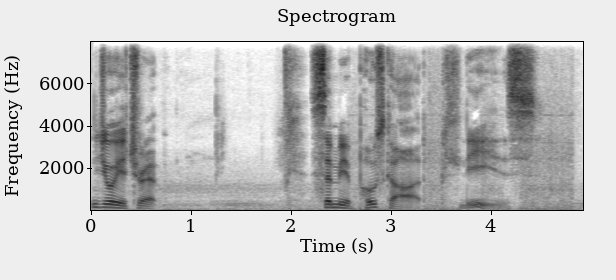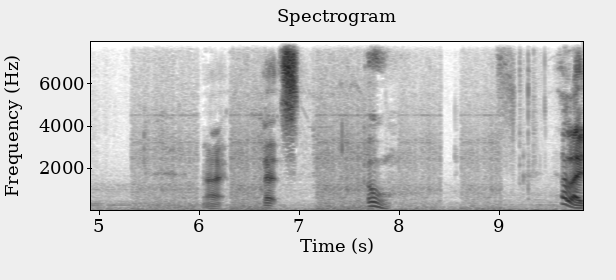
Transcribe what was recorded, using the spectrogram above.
Enjoy your trip. Send me a postcard, please. Alright, let's... Oh. Hello,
